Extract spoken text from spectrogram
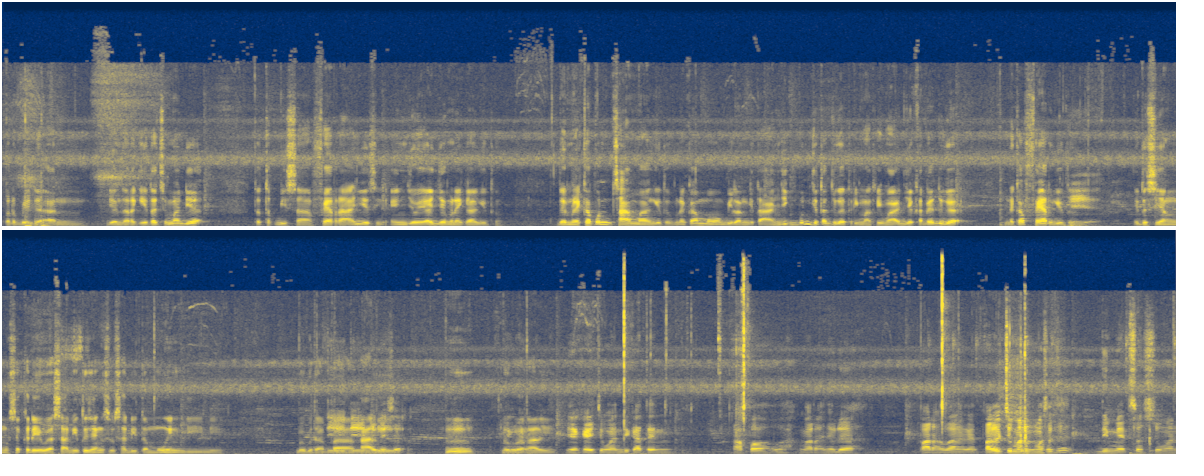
perbedaan di antara kita cuma dia tetap bisa fair aja sih enjoy aja mereka gitu. Dan mereka pun sama gitu. Mereka mau bilang kita anjing pun kita juga terima-terima aja karena juga mereka fair gitu. Iya. itu sih yang maksudnya kedewasaan itu yang susah ditemuin di ini beberapa Di- di kali. Indonesia? gitu. hmm, beberapa kali. Yang kayak cuman dikatain apa wah marahnya udah parah banget kan. Padahal cuman maksudnya di medsos cuman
